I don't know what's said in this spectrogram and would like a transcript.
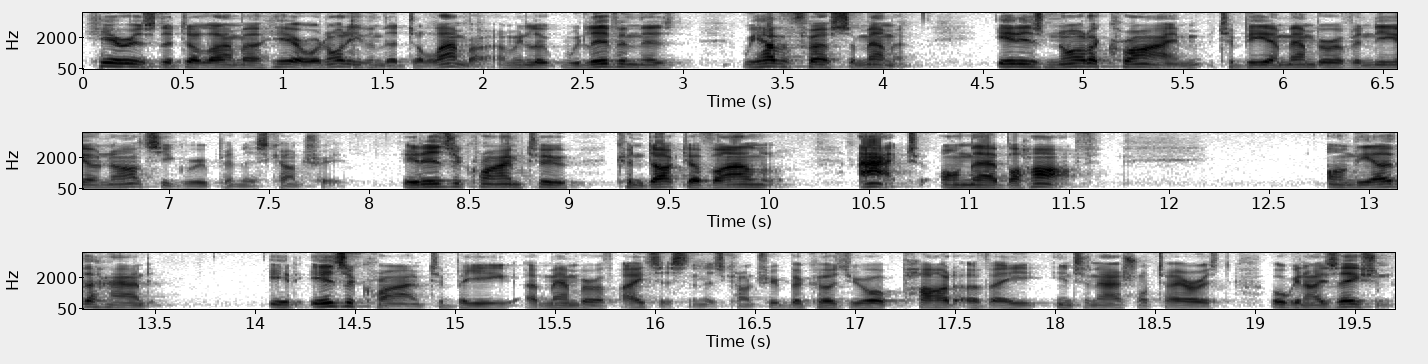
Here is the dilemma here, or not even the dilemma. I mean, look, we live in this, we have a First Amendment. It is not a crime to be a member of a neo-Nazi group in this country. It is a crime to conduct a violent act on their behalf. On the other hand, it is a crime to be a member of ISIS in this country because you're part of a international terrorist organization.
